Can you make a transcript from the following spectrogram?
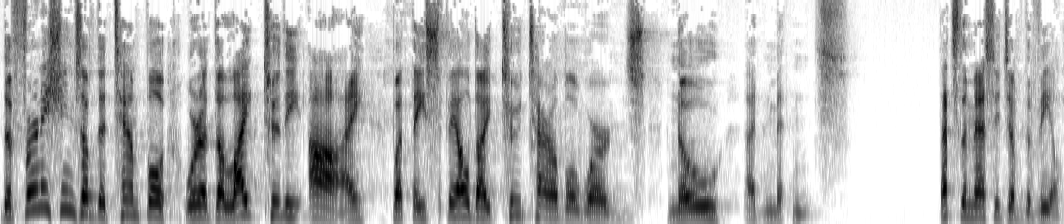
the furnishings of the temple were a delight to the eye, but they spelled out two terrible words no admittance. That's the message of the veil.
